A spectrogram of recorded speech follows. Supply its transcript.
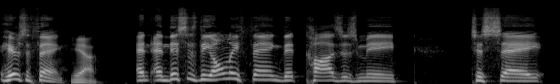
Here's the thing. Yeah. And and this is the only thing that causes me to say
